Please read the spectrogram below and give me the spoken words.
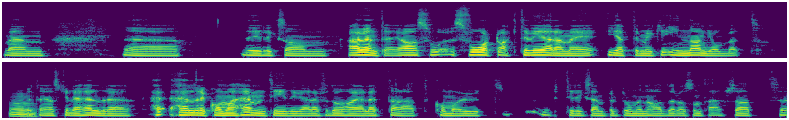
Men eh, det är liksom, jag vet inte, jag har sv- svårt att aktivera mig jättemycket innan jobbet. Mm. Utan jag skulle hellre, he- hellre komma hem tidigare för då har jag lättare att komma ut till exempel promenader och sånt där. Så att eh,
